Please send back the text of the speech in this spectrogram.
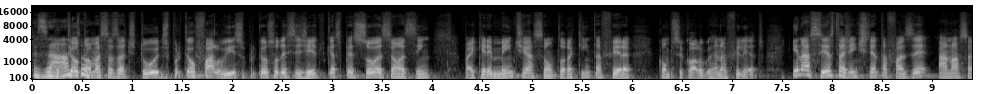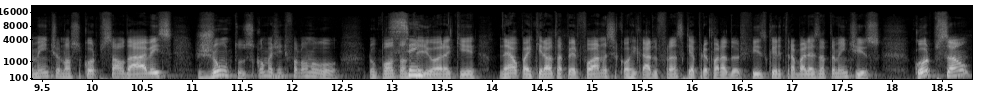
Exato. Por que eu tomo essas atitudes? Por que eu falo isso? Por que eu sou desse jeito? Porque as pessoas são assim. Pai Querer Mente em Ação, toda quinta-feira com o psicólogo Renan Fileto. E na sexta a gente tenta fazer a nossa mente e o nosso corpo saudáveis juntos, como a gente falou no, no ponto Sim. anterior aqui, né? O Pai Querer Alta Performance com o Ricardo França, que é preparador físico, ele trabalha exatamente isso. Corpo são,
